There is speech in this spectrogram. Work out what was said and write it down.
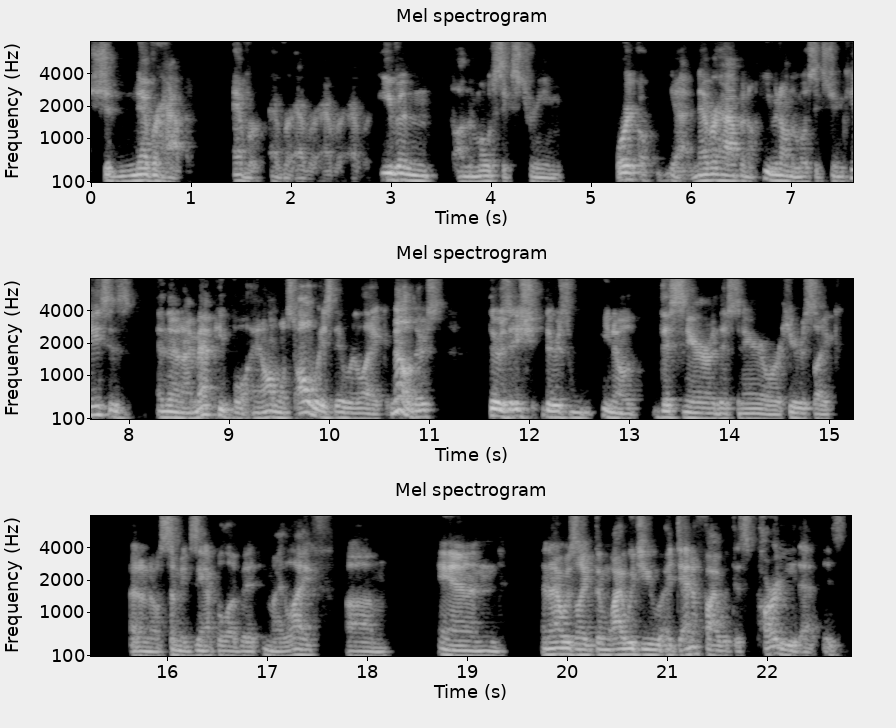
should never happen. Ever ever ever ever ever. Even on the most extreme or yeah never happen even on the most extreme cases. And then i met people and almost always they were like no there's there's issue there's you know this scenario this scenario or here's like i don't know some example of it in my life. Um and and i was like then why would you identify with this party that is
